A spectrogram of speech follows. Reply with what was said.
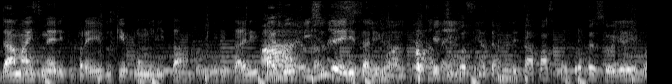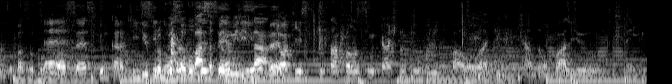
dar mais mérito pra ele do que pra um militar. Mano. O militar ele faz Ah, o eu ofício também, dele, tá ligado? mano, Eu porque, também. tipo assim, até um militar passa por um professor. E aí, mano, você passou por um É. processo que um cara te o ensinou professor pra você passa ser pelo aquilo, militar? velho. Pior que isso que tu tá falando se encaixa no que o Murilo falou lá, de que cada um vale o que tem.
